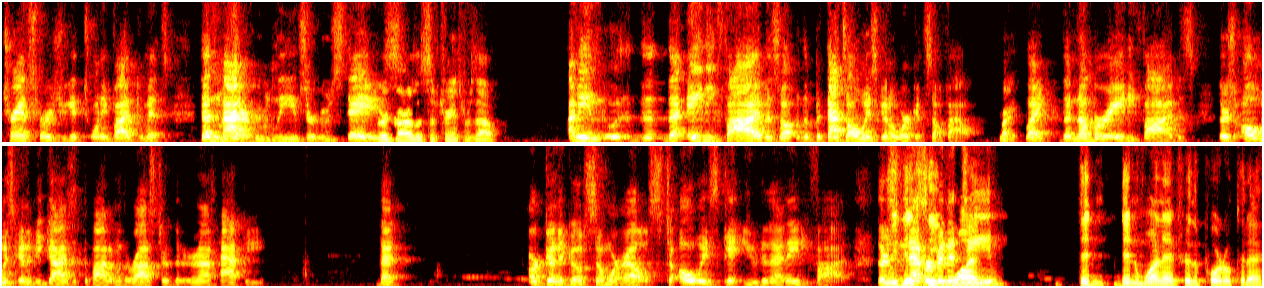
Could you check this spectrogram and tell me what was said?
transfers, you get 25 commits. Doesn't matter who leaves or who stays. regardless of transfers out. I mean, the, the 85 is, but that's always going to work itself out. Right. Like the number 85 is, there's always going to be guys at the bottom of the roster that are not happy that are going to go somewhere else to always get you to that 85. There's never been a one- team. Didn't didn't one enter the portal today?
